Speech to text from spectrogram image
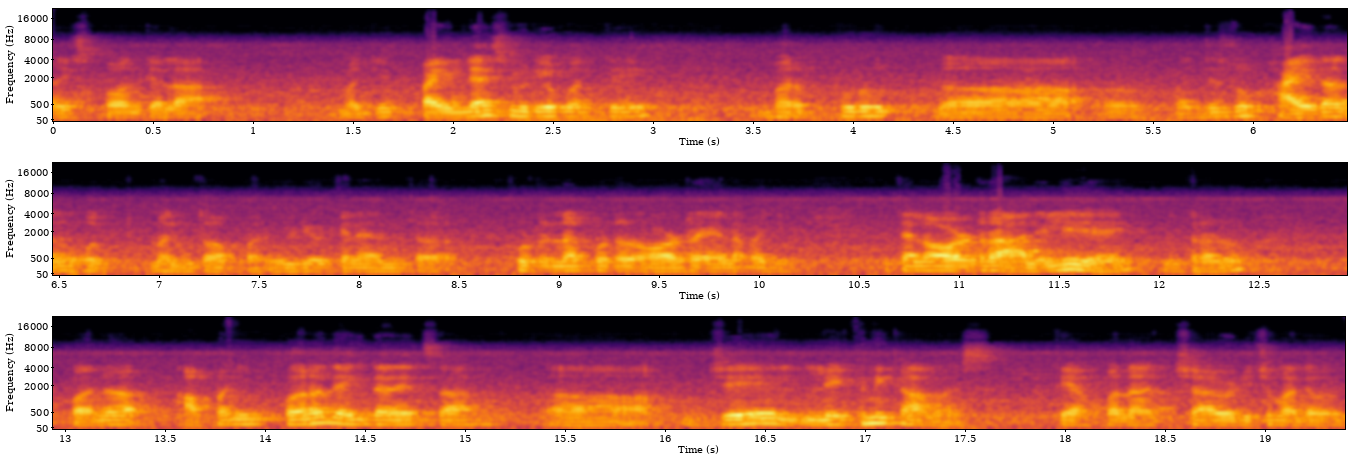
रिस्पॉन्स त्याला म्हणजे पहिल्याच व्हिडिओमध्ये भरपूर म्हणजे जो फायदा होत म्हणतो आपण व्हिडिओ केल्यानंतर कुठून ना कुठून ऑर्डर यायला पाहिजे. त्याला ऑर्डर आलेली आहे मित्रांनो. पण आपण परत एकदा त्याचा जे लेखणी काम आहे ते आपण आजच्या व्हिडिओच्या माध्यमातून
